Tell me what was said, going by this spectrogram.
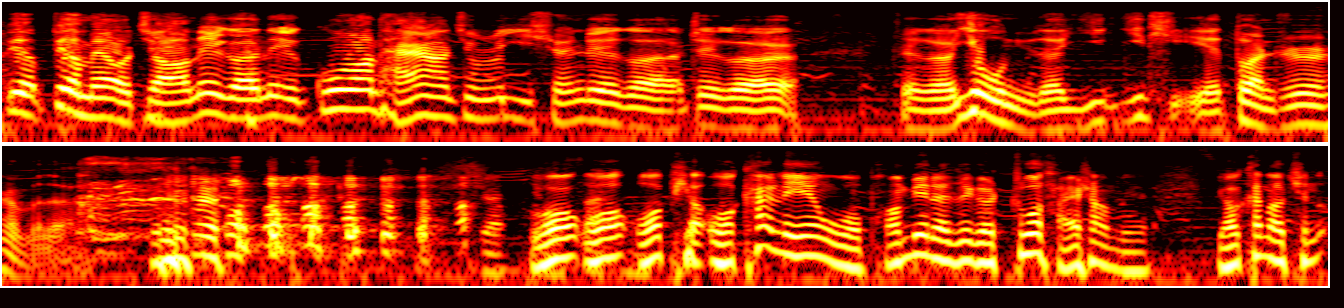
并并没有交。那个那个工装台上就是一群这个这个这个幼女的遗遗体断肢什么的。我我我瞟我看了一眼我旁边的这个桌台上面，然后看到全都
